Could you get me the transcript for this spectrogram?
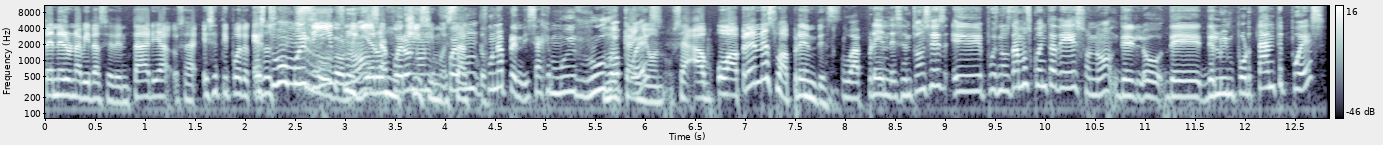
tener una vida sedentaria, o sea, ese tipo de cosas Estuvo muy sí rudo, ¿no? O sea, un- muchísimo, fue, un, exacto. fue un aprendizaje muy rudo, Muy pues. cañón, o sea, a- o aprendes o aprendes. O aprendes. Entonces, eh, pues nos damos cuenta de eso, ¿no? De lo, de, de lo importante, pues,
